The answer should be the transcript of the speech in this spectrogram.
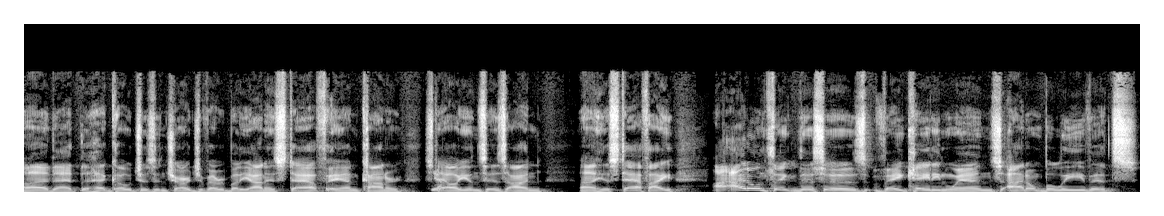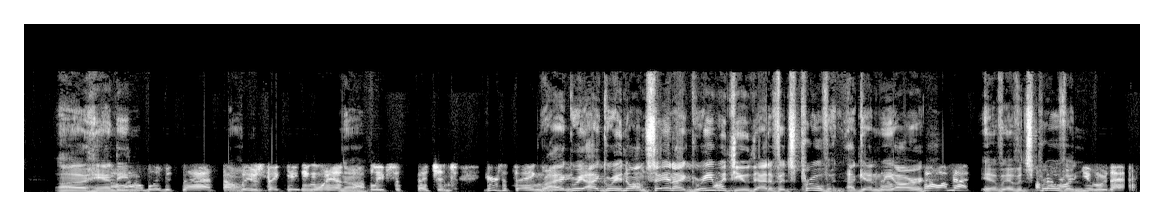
uh, that the head coach is in charge of everybody on his staff, and Connor Stalions yep. is on uh, his staff. I, I don't think this is vacating wins. I don't believe it's uh, handing. No, I don't believe it's that. I don't believe it's vacating wins. No. I believe suspensions. Here's the thing. Well, I agree. I agree. No, I'm saying I agree with you that if it's proven, again, we are. No, I'm not. If, if it's I'm proven, not arguing with that.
